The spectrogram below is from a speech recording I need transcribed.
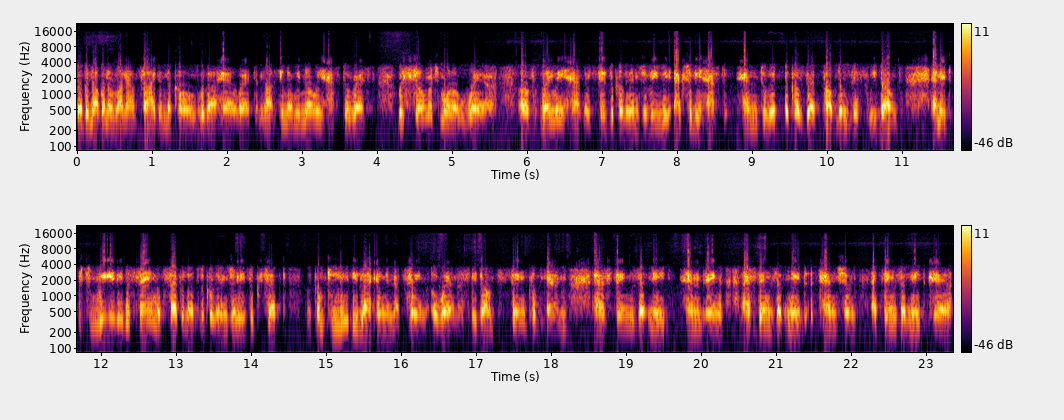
we're not going to run outside in the cold with our hair wet and not, you know, we know we have to rest. We're so much more aware of when we have a physical injury, we actually have to tend to it because there are problems if we don't. And it, it's really the same with psychological injuries, except we're completely lacking in that same awareness. We don't think of them as things that need tending, as things that need attention, as things that need care.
